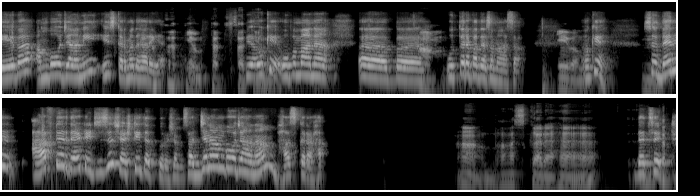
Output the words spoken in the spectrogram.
एव अंबोजानी इज़ कर्मधारय सत्यम सत्यम ओके उपमान उत्तर पद समास एवम okay so then after that it is a षष्ठी तत्पुरुषम सज्जनांबोजानां भास्करः हाँ भास्करः That's it.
